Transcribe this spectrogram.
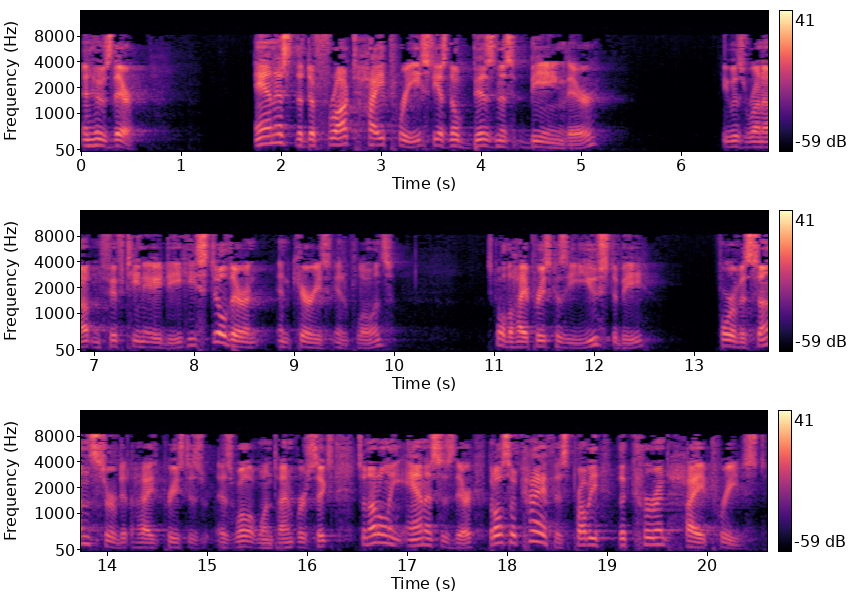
And who's there? Annas, the defrocked high priest. He has no business being there. He was run out in 15 AD. He's still there and, carries influence. He's called the high priest because he used to be Four of his sons served at high priest as, as, well at one time, verse 6. So not only Annas is there, but also Caiaphas, probably the current high priest.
